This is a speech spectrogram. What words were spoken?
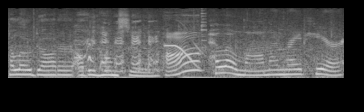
Hello, daughter. I'll be home soon. Huh? Hello, Mom. I'm right here.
